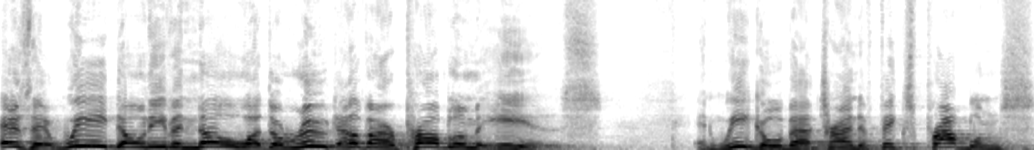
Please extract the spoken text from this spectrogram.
is that we don't even know what the root of our problem is. And we go about trying to fix problems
